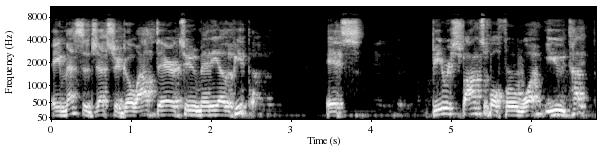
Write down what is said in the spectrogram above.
a message that should go out there to many other people. It's be responsible for what you type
